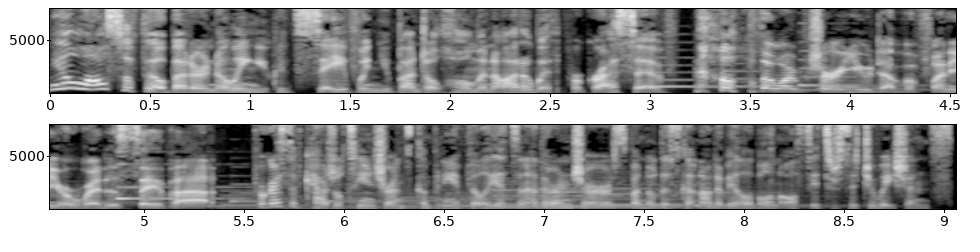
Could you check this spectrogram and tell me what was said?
You'll also feel better knowing you could save when you bundle home and auto with Progressive. Although I'm sure you'd have a funnier way to say that. Progressive Casualty Insurance Company affiliates and other insurers. Bundle discount not available in all states or situations.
